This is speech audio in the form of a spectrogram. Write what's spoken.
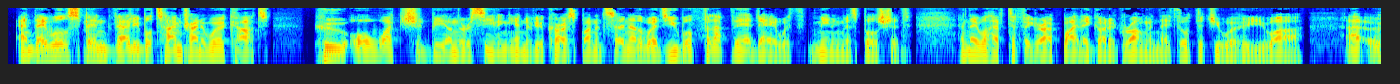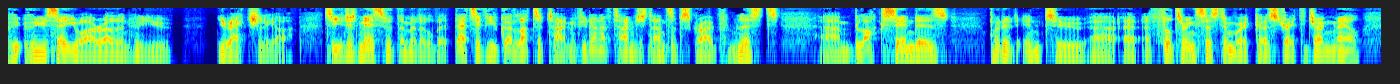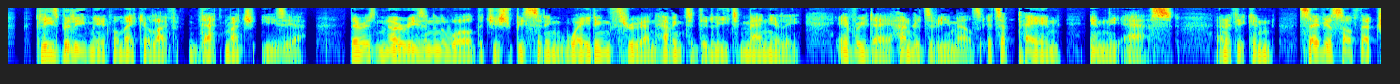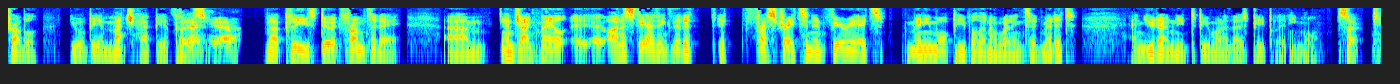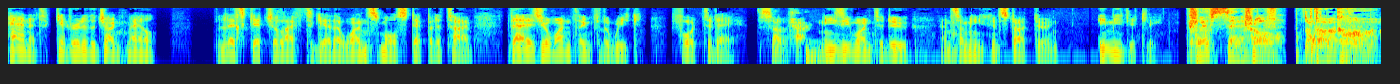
and they will spend valuable time trying to work out who or what should be on the receiving end of your correspondence. So, in other words, you will fill up their day with meaningless bullshit, and they will have to figure out why they got it wrong and they thought that you were who you are, uh, who you say you are, rather than who you you actually are. So you just mess with them a little bit. That's if you've got lots of time. If you don't have time, just unsubscribe from lists, um, block senders put it into uh, a, a filtering system where it goes straight to junk mail. Please believe me, it will make your life that much easier. There is no reason in the world that you should be sitting wading through and having to delete manually every day hundreds of emails. It's a pain in the ass. And if you can save yourself that trouble, you will be a much happier person. Yeah, yeah. No, please do it from today. Um, and junk mail, uh, honestly, I think that it, it frustrates and infuriates many more people than are willing to admit it and you don't need to be one of those people anymore. So can it. Get rid of the junk mail. Let's get your life together one small step at a time. That is your one thing for the week for today. So Okay. an easy one to do and something you can start doing immediately. CliffCentral.com.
